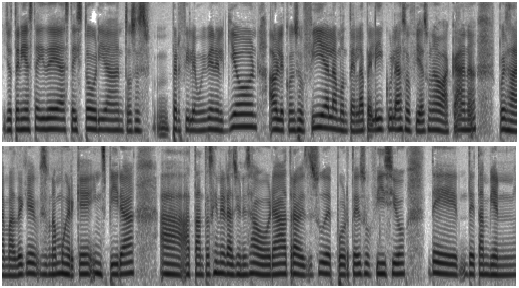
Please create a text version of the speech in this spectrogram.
y yo tenía esta idea, esta historia, entonces mm, perfilé muy bien el guion, hablé con Sofía, la monté en la película, Sofía es una bacana, pues además de que es una mujer que inspira a, a tantas generaciones ahora a través de su deporte, de su oficio, de, de también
